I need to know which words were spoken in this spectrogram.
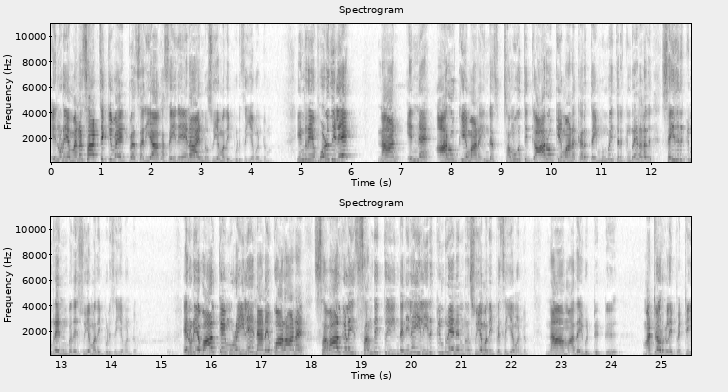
என்னுடைய மனசாட்சிக்கு வைப்ப சரியாக செய்தேனா என்று சுயமதிப்பீடு செய்ய வேண்டும். இன்றைய பொழுதிலே நான் என்ன ஆரோக்கியமான இந்த சமூகத்திற்கு ஆரோக்கியமான கருத்தை முன்வைத்திருக்கின்றேன் அல்லது செய்திருக்கின்றேன் என்பதை சுய மதிப்பீடு செய்ய வேண்டும். என்னுடைய வாழ்க்கை முறையிலே நான் எவ்வாறான சவால்களை சந்தித்து இந்த நிலையில் இருக்கின்றேன் என்று சுயமதிப்பை செய்ய வேண்டும். நாம் அதை விட்டுட்டு மற்றவர்களை பற்றி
